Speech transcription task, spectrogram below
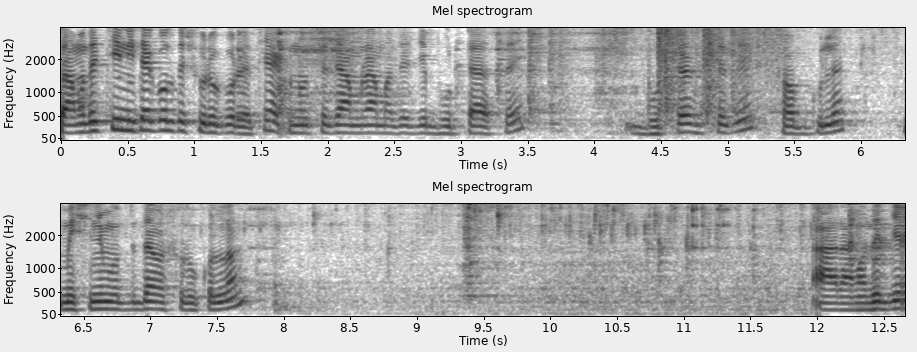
তো আমাদের চিনিটা গলতে শুরু করেছে। এখন হচ্ছে যে আমরা আমাদের যে ভুট্টা আছে ভুট্টা হচ্ছে যে সবগুলো মেশিনের মধ্যে দেওয়া শুরু করলাম। আর আমাদের যে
